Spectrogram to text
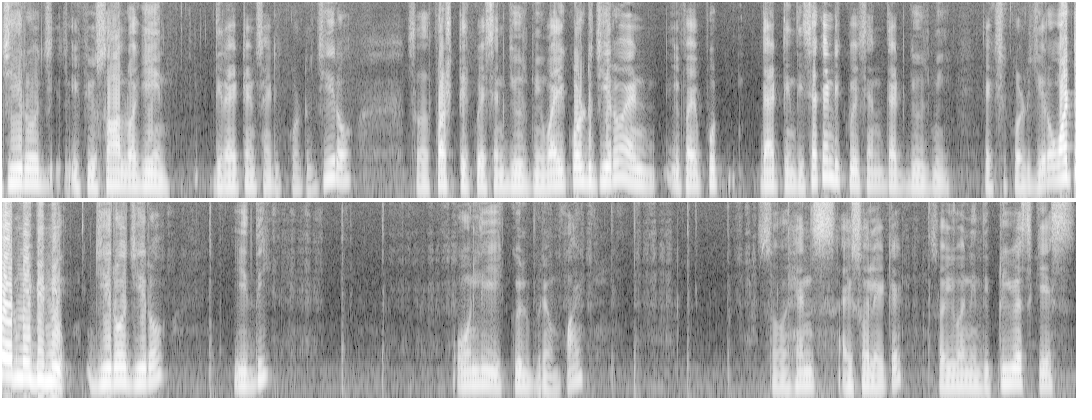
0 if you solve again the right hand side equal to 0. So, first equation gives me y equal to 0 and if I put that in the second equation that gives me x equal to 0 whatever may be mu 0 0 is the only equilibrium point. So, hence isolated. So, even in the previous case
